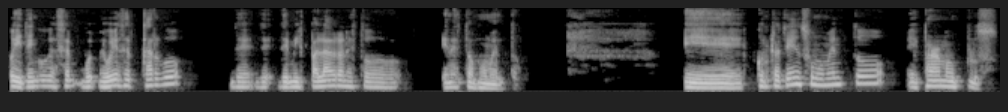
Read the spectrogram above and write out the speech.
Oye, tengo que hacer, me voy a hacer cargo de, de, mis palabras en estos, en estos momentos. Eh, contraté en su momento eh, Paramount Plus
